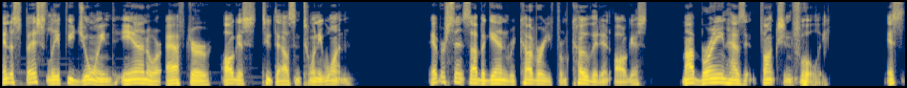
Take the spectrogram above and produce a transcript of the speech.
and especially if you joined in or after August 2021. Ever since I began recovery from COVID in August, my brain hasn't functioned fully. It's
